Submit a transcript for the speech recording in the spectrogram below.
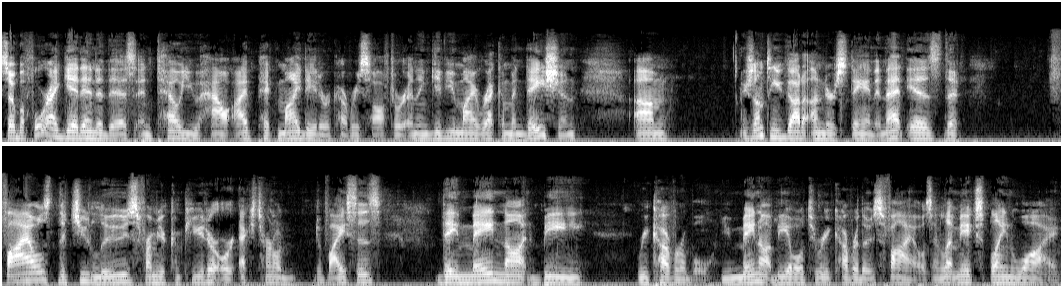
So before I get into this and tell you how I pick my data recovery software and then give you my recommendation, um, there's something you've got to understand, and that is that files that you lose from your computer or external devices, they may not be recoverable. You may not be able to recover those files, and let me explain why.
